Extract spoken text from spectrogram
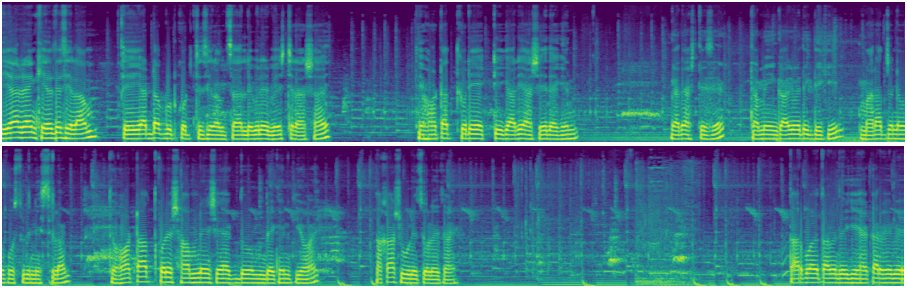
বিয়ার র্যাঙ্ক খেলতেছিলাম, তো এয়ারড্রপ লুট করতেছিলাম চার লেভেলের ভেস্টের আশায়। তো হঠাৎ করে একটি গাড়ি আসে, দেখেন, গাড়ি আসতেছে। তো আমি গাড়ির ওদিক দেখি, মারার জন্য আমি প্রস্তুতি নিচ্ছিলাম। তো হঠাৎ করে সামনে এসে একদম দেখেন কি হয়, আকাশ উড়ে চলে যায়। তারপরে তো আমি দেখি হ্যাকার ভেবে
